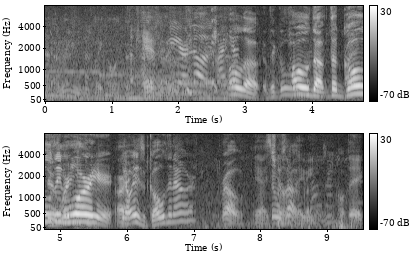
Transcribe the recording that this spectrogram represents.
I really like how like the cans. Hold up. The gold. Hold up. The Golden where you- Warrior. All Yo, right. it's golden hour? Bro. Yeah, So what's chilling, up, baby. bro? All day.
